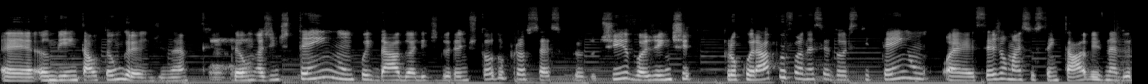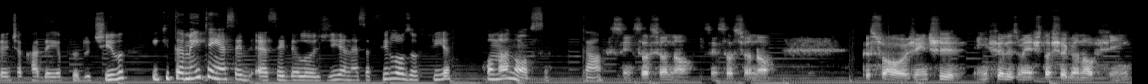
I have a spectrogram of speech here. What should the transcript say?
é, ambiental tão grande, né? Uhum. Então a gente tem um cuidado ali de durante todo o processo produtivo, a gente procurar por fornecedores que tenham, é, sejam mais sustentáveis né, durante a cadeia produtiva e que também tenham essa, essa ideologia, né, essa filosofia como a nossa. Tá? Sensacional, sensacional. Pessoal, a gente infelizmente está chegando ao fim.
